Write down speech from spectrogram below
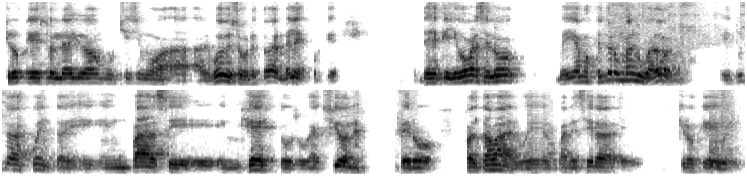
creo que eso le ha ayudado muchísimo al juego y sobre todo a Melec, porque desde que llegó Barcelona veíamos que no era un mal jugador. Y tú te das cuenta en, un pase, en gestos o en acciones, pero faltaba algo y al parecer eh, creo que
